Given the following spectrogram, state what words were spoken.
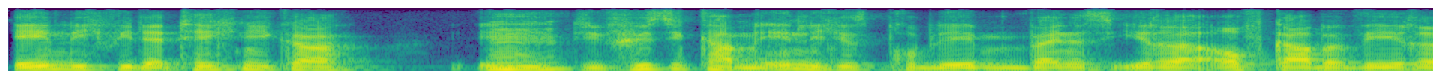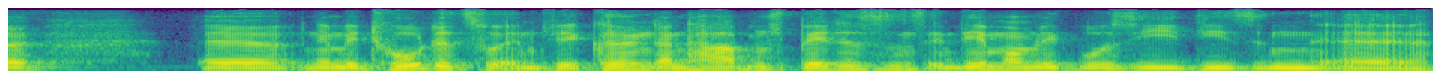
Ähnlich wie der Techniker, mhm. die Physiker haben ein ähnliches Problem, wenn es ihre Aufgabe wäre, äh, eine Methode zu entwickeln, dann haben spätestens in dem Augenblick, wo sie diesen, äh,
